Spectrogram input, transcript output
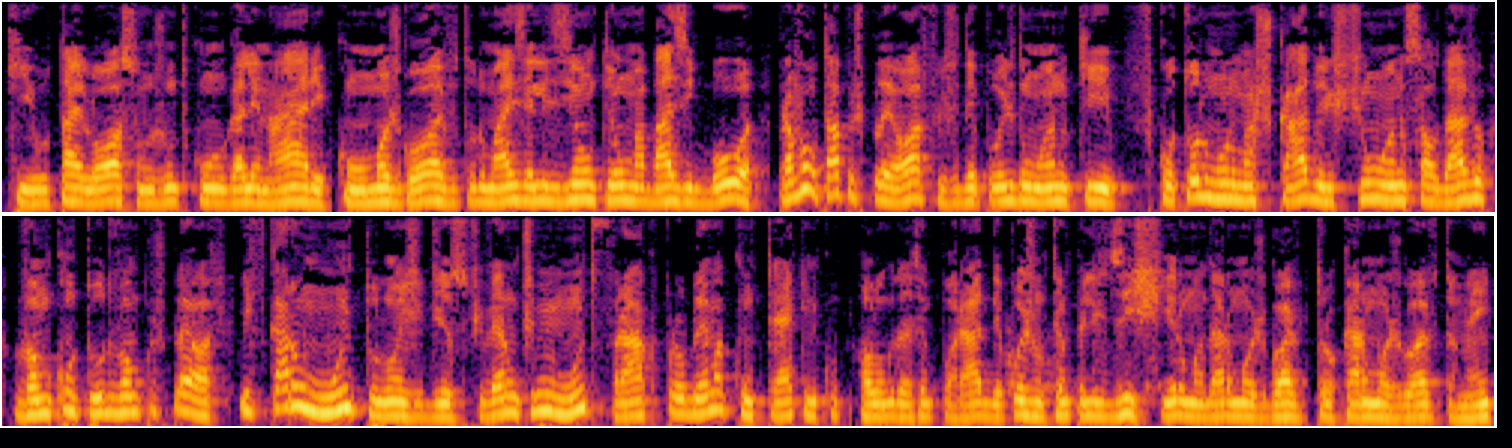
que o Ty Lawson junto com o Gallinari, com o Mosgov e tudo mais, eles iam ter uma base boa para voltar para os playoffs depois de um ano que ficou todo mundo machucado, eles tinham um ano saudável, vamos com tudo, vamos para os playoffs. E ficaram muito longe disso, tiveram um time muito fraco, problema com o técnico ao longo da temporada, depois de um tempo eles desistiram, mandaram o Mosgov, trocaram o Mosgov também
